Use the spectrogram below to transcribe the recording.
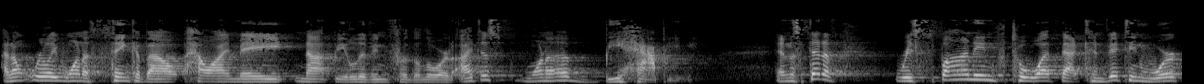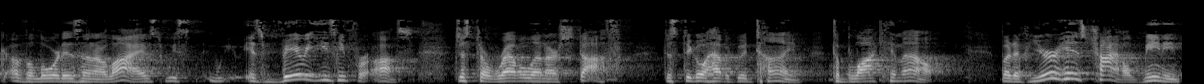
I don't really want to think about how I may not be living for the Lord. I just want to be happy. And instead of responding to what that convicting work of the Lord is in our lives, we, we, it's very easy for us just to revel in our stuff, just to go have a good time, to block Him out. But if you're his child, meaning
